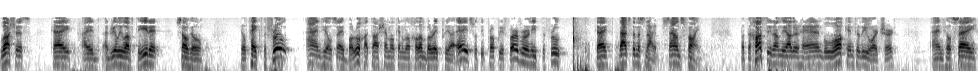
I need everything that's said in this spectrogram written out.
luscious. Okay, I'd, I'd really love to eat it." So he'll he'll take the fruit and he'll say, Baruch atah Hashem haolam borei pri ha'eitz, with the appropriate fervor and eat the fruit. Okay? That's the Misnagid. Sounds fine. But the Chassid, on the other hand, will walk into the orchard and he'll say,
